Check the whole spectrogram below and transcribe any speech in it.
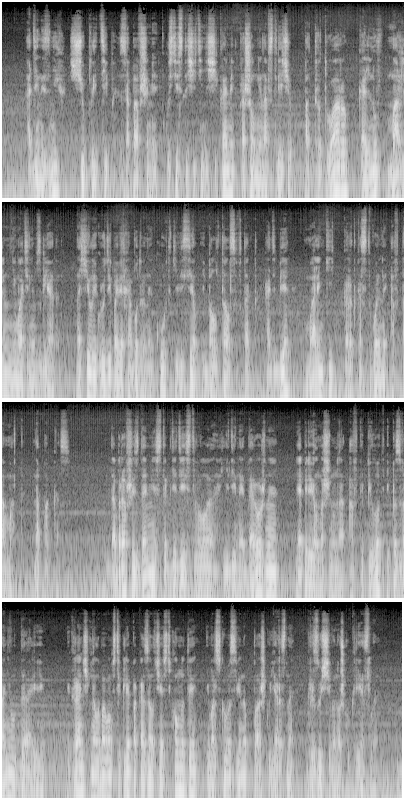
Один из них, щуплый тип с запавшими в кустистой щетине щеками, прошел мне навстречу по тротуару, кольнув Марлин внимательным взглядом. На хилой груди поверх ободранной куртки висел и болтался в такт ходьбе маленький короткоствольный автомат на показ. Добравшись до места, где действовала единая дорожная, я перевел машину на автопилот и позвонил Дарье, Экранчик на лобовом стекле показал часть комнаты и морского свинопашку, яростно грызущего ножку кресла.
